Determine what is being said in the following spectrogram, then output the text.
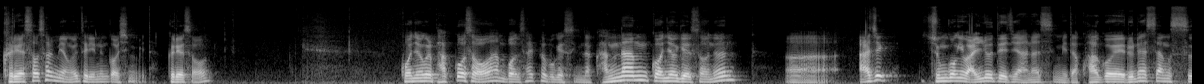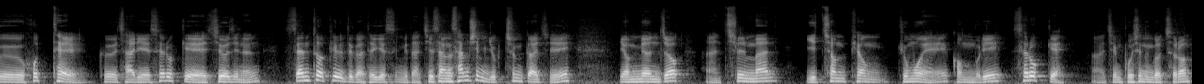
그래서 설명을 드리는 것입니다. 그래서 권역을 바꿔서 한번 살펴보겠습니다. 강남 권역에서는 어, 아직 준공이 완료되지 않았습니다. 과거의 르네상스 호텔 그 자리에 새롭게 지어지는 센터필드가 되겠습니다. 지상 36층까지 연면적 7만 2천 평 규모의 건물이 새롭게 아, 지금 보시는 것처럼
